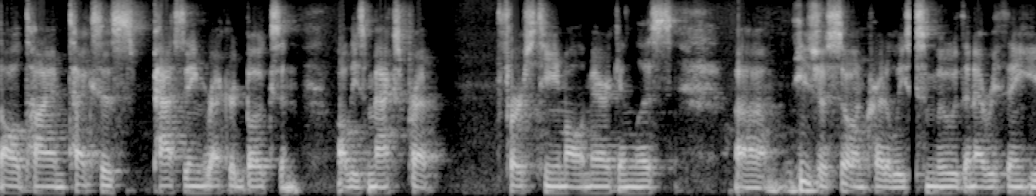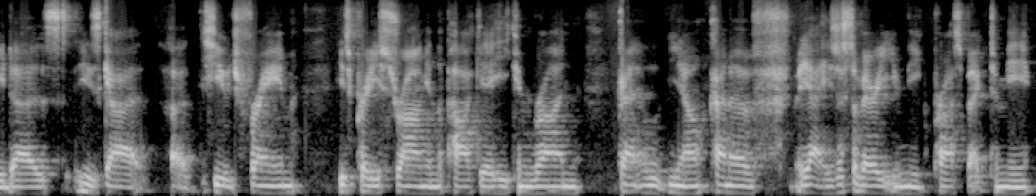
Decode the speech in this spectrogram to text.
all time Texas passing record books and all these max prep first team All American lists. Um, he's just so incredibly smooth in everything he does. He's got a huge frame. He's pretty strong in the pocket. He can run. Kind of, you know, kind of, yeah. He's just a very unique prospect to me.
